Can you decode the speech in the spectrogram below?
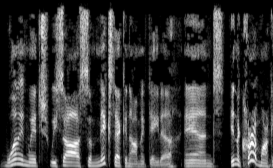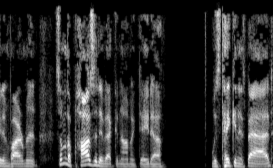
one in which we saw some mixed economic data and in the current market environment, some of the positive economic data was taken as bad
